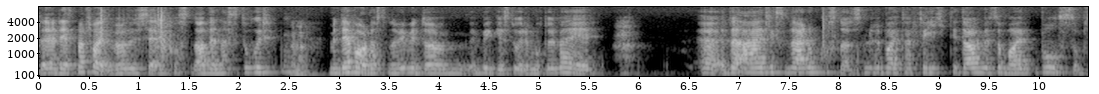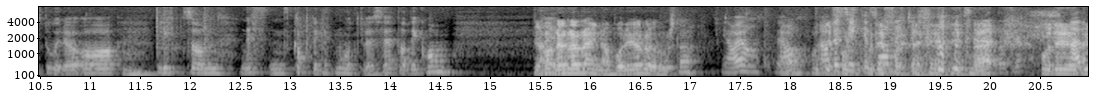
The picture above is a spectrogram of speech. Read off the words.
det er det som er faren med at du ser en kostnad. Den er stor. Ja. Men det var det også når vi begynte å bygge store motorveier. Eh, Det er, liksom, det er noen kostnader som du bare tar for gitt i dag, men som var voldsomt store og Mm. litt sånn nesten skapte litt motløshet da de kom. Ja, har dere regna på det i Røros, da? Ja, ja. ja. Ja, og ja det hvis ikke så hadde jeg ikke Nei. Og det, du,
